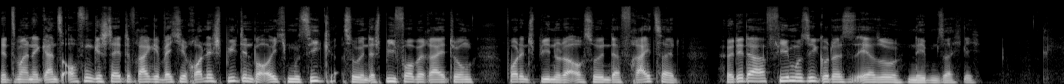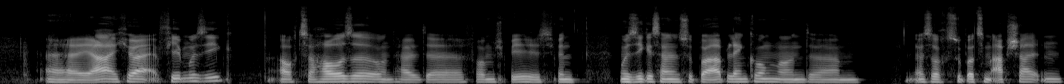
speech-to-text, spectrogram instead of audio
Jetzt mal eine ganz offen gestellte Frage, welche Rolle spielt denn bei euch Musik, so in der Spielvorbereitung, vor den Spielen oder auch so in der Freizeit? Hört ihr da viel Musik oder ist es eher so nebensächlich? Äh, ja, ich höre viel Musik, auch zu Hause und halt äh, vor dem Spiel. Ich finde, Musik ist eine super Ablenkung und ähm, ist auch super zum Abschalten.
